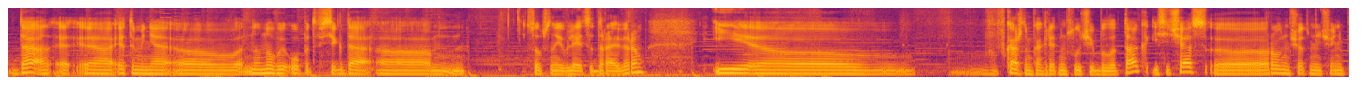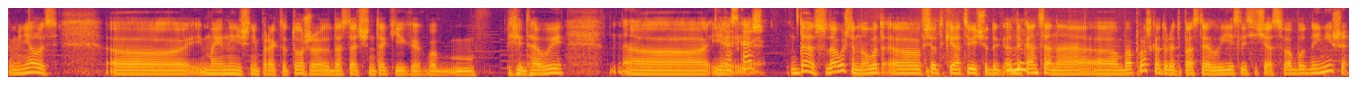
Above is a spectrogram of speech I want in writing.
да, э, э, это меня новый опыт всегда, эм, собственно, является драйвером. И в каждом конкретном случае было так, и сейчас э, ровным счетом ничего не поменялось. Э, мои нынешние проекты тоже достаточно такие, как бы передовые. Э, Расскажешь? Да, с удовольствием. Но вот э, все-таки отвечу до, угу. до конца на э, вопрос, который ты поставил. Если сейчас свободные ниши,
